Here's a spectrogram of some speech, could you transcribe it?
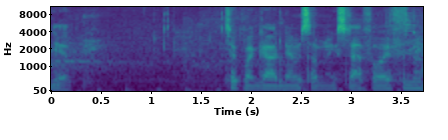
Yep. Took my goddamn summoning staff away from me.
